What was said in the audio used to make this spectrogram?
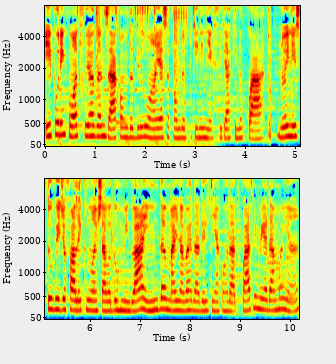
E por enquanto fui organizar a cômoda de Luan e essa cômoda pequenininha que fica aqui no quarto. No início do vídeo eu falei que Luan estava dormindo ainda, mas na verdade ele tinha acordado 4 e meia da manhã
